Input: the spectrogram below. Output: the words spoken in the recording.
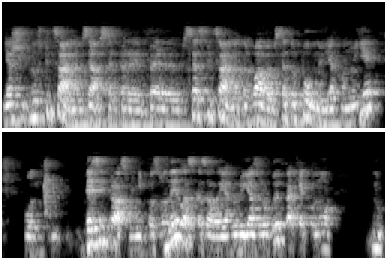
я ж ну, спеціально взяв все, пере, пере, все спеціально додав, все доповнив, як воно є. От 10 разів мені позвонила, сказала, я говорю, я зробив так, як воно ну,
